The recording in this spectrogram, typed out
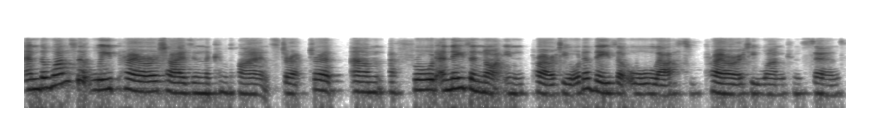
And the ones that we prioritise in the Compliance Directorate um, are fraud, and these are not in priority order, these are all our priority one concerns.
